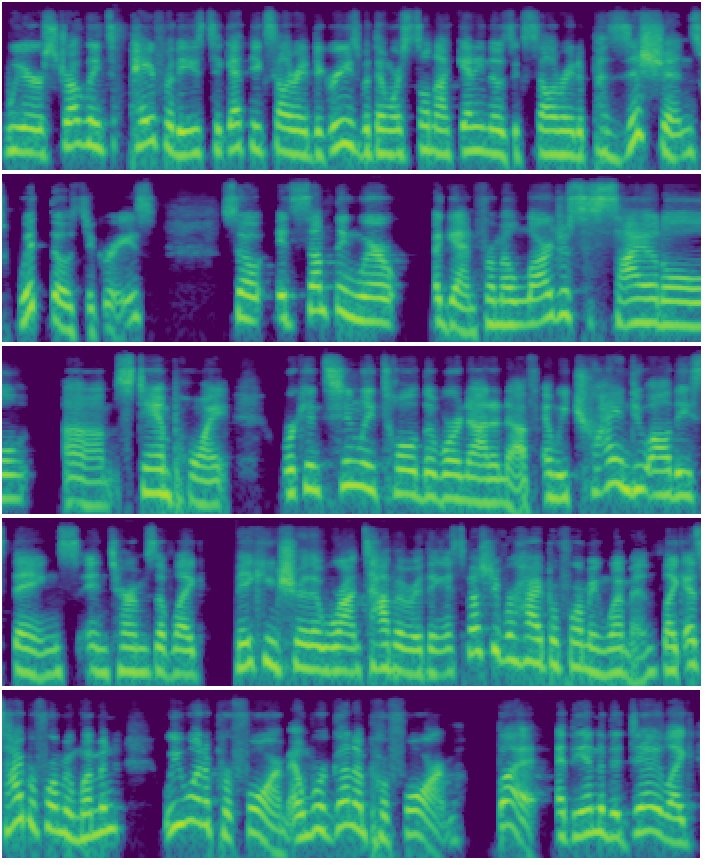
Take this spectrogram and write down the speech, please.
we're struggling to pay for these to get the accelerated degrees but then we're still not getting those accelerated positions with those degrees so it's something where again, from a larger societal um, standpoint, we're continually told that we're not enough. And we try and do all these things in terms of like making sure that we're on top of everything, especially for high performing women. Like, as high performing women, we want to perform and we're going to perform. But at the end of the day, like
